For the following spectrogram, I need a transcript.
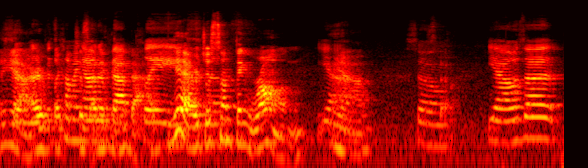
So Yeah, if or, it's like, coming out of that bad. place. Yeah, or just then- something wrong. Yeah. Yeah. So, So. Yeah, I was at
